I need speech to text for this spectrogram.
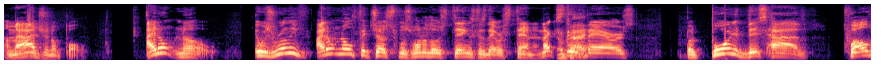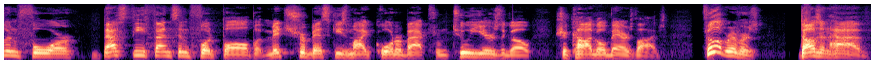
imaginable? I don't know. It was really, I don't know if it just was one of those things because they were standing next okay. to the Bears, but boy, did this have 12 and 4, best defense in football, but Mitch Trubisky's my quarterback from two years ago, Chicago Bears vibes. Philip Rivers doesn't have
